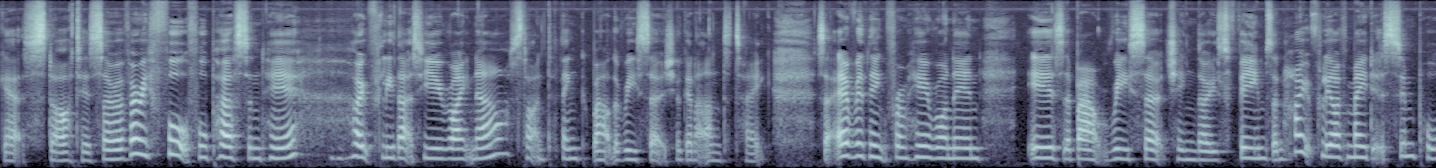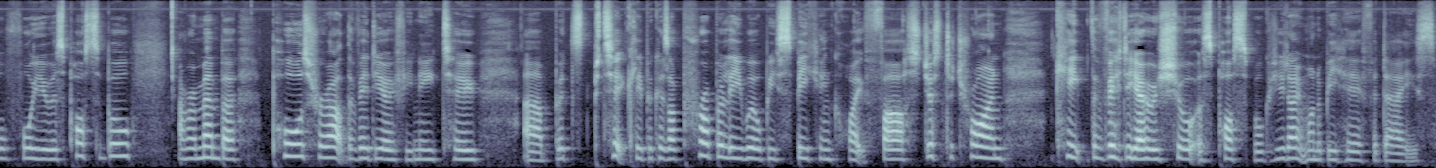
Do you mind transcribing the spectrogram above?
get started. So, a very thoughtful person here. Hopefully, that's you right now, starting to think about the research you're going to undertake. So, everything from here on in is about researching those themes, and hopefully, I've made it as simple for you as possible. And remember, pause throughout the video if you need to. Uh, but particularly because I probably will be speaking quite fast just to try and keep the video as short as possible because you don't want to be here for days.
